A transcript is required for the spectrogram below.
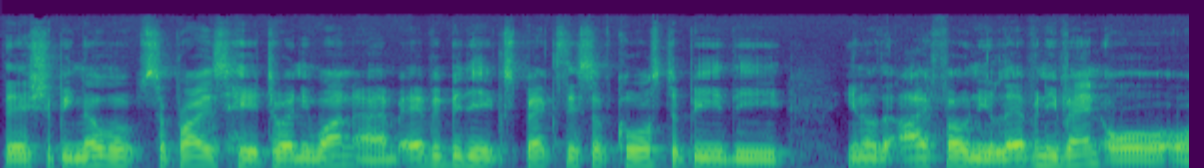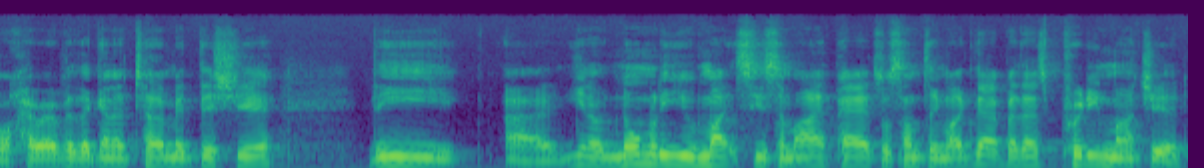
There should be no surprise here to anyone. Um, everybody expects this, of course, to be the you know the iPhone 11 event or or however they're going to term it this year. The uh, you know, normally you might see some iPads or something like that, but that's pretty much it.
